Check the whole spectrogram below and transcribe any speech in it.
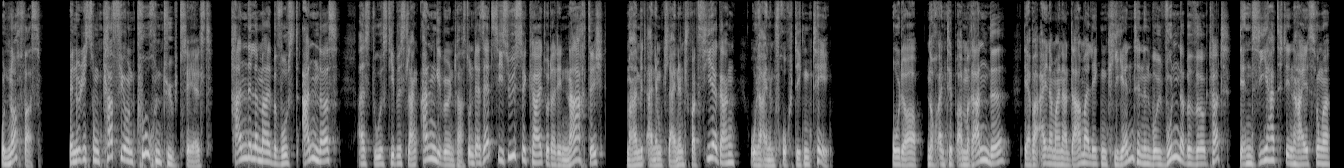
Und noch was. Wenn du dich zum Kaffee- und Kuchentyp zählst, handele mal bewusst anders als du es dir bislang angewöhnt hast und ersetzt die Süßigkeit oder den Nachtisch mal mit einem kleinen Spaziergang oder einem fruchtigen Tee. Oder noch ein Tipp am Rande, der bei einer meiner damaligen Klientinnen wohl Wunder bewirkt hat, denn sie hat den Heißhunger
